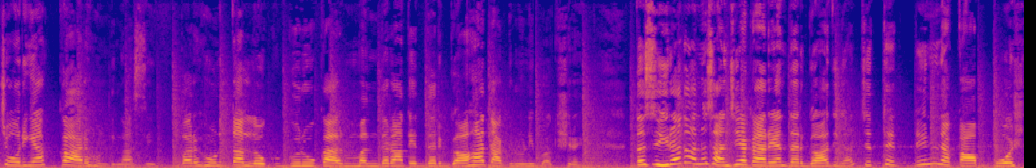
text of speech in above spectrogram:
ਚੋਰੀਆਂ ਘਰ ਹੁੰਦੀਆਂ ਸੀ, ਪਰ ਹੁਣ ਤਾਂ ਲੋਕ ਗੁਰੂ ਘਰ ਮੰਦਰਾਂ ਤੇ ਦਰਗਾਹਾਂ ਤੱਕ ਨੂੰ ਨਹੀਂ ਬਖਸ਼ ਰਹੇ। ਤਸਵੀਰਾਂ ਤੁਹਾਨੂੰ ਸਾਂਝੀਆਂ ਕਰ ਰਹੇ ਹਾਂ ਦਰਗਾਹ ਦੀਆਂ, ਜਿੱਥੇ ਤਿੰਨ ਨਕਾਬਪੋਸ਼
